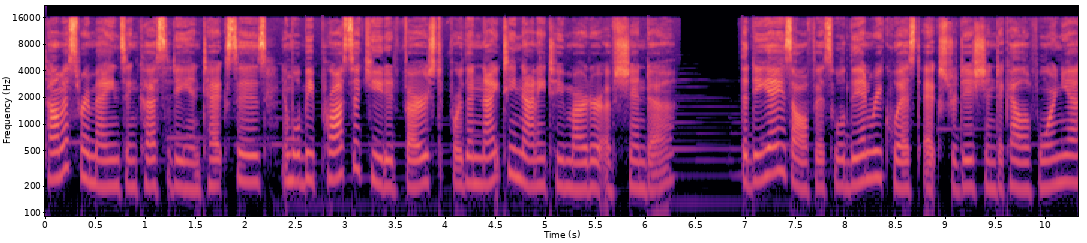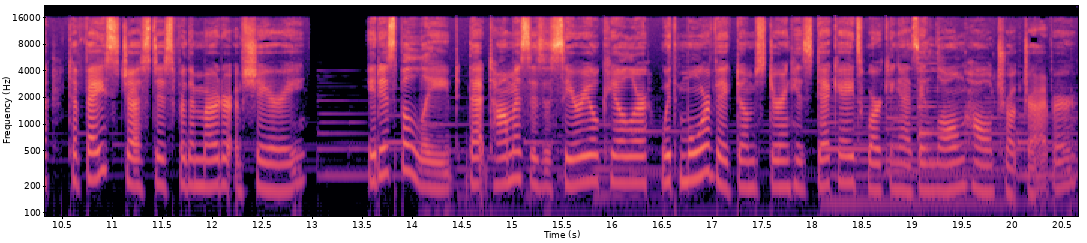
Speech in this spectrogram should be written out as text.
Thomas remains in custody in Texas and will be prosecuted first for the 1992 murder of Shinda. The DA's office will then request extradition to California to face justice for the murder of Sherri. It is believed that Thomas is a serial killer with more victims during his decades working as a long haul truck driver.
